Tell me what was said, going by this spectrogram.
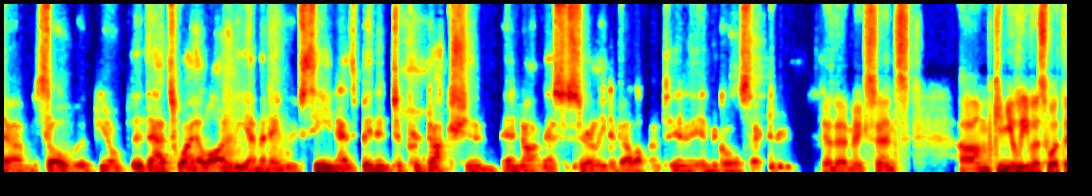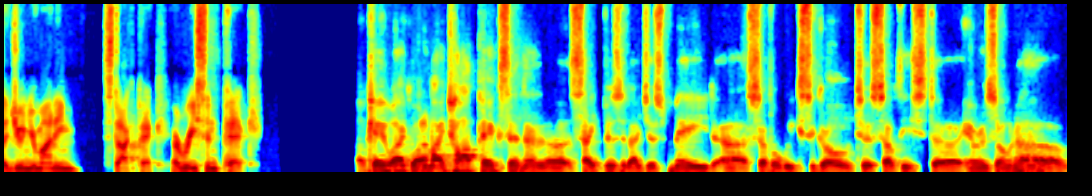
um, so you know that's why a lot of the M and A we've seen has been into production and not necessarily development in, in the gold sector. Yeah, that makes sense. Um, can you leave us with a junior mining stock pick, a recent pick? Okay, like one of my top picks and a site visit I just made uh, several weeks ago to Southeast uh, Arizona. Uh,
